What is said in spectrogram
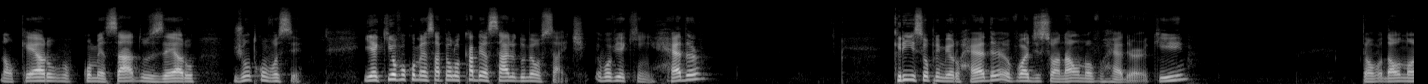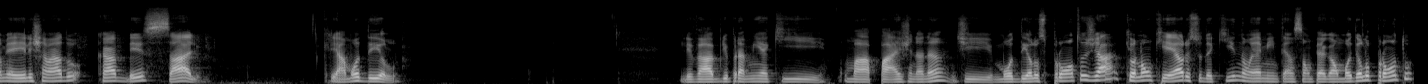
não quero, vou começar do zero junto com você. E aqui eu vou começar pelo cabeçalho do meu site. Eu vou vir aqui em Header, crie seu primeiro header, eu vou adicionar um novo header aqui. Então eu vou dar um nome a ele chamado cabeçalho. Criar modelo. Ele vai abrir para mim aqui uma página né, de modelos prontos já, que eu não quero isso daqui, não é minha intenção pegar um modelo pronto.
